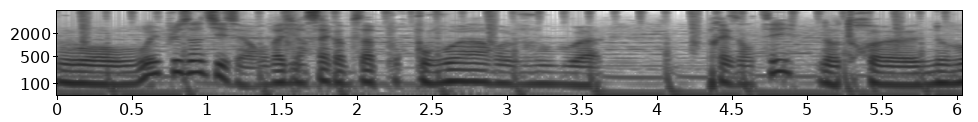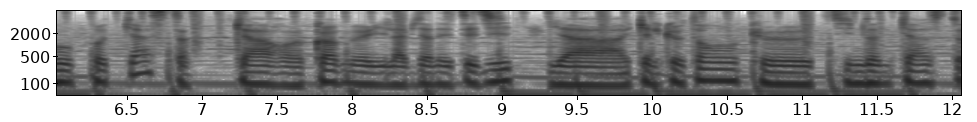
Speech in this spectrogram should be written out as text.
ou oui, plus un teaser, on va dire ça comme ça, pour pouvoir vous présenter notre euh, nouveau podcast, car euh, comme il a bien été dit, il y a quelque temps que Team Duncast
